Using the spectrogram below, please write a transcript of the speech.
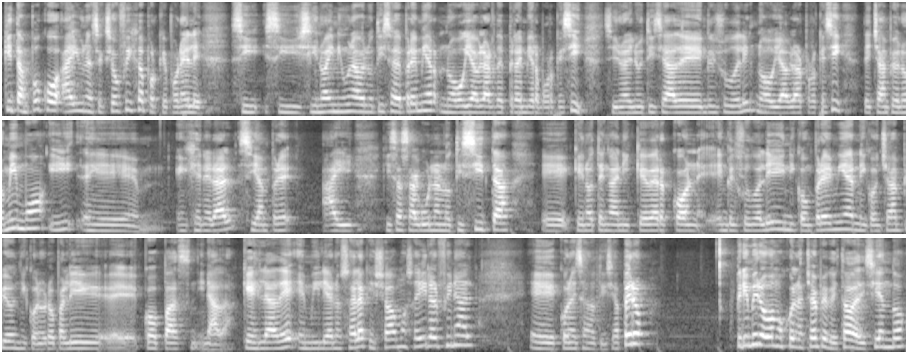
Que tampoco hay una sección fija, porque ponele, si, si, si no hay ninguna noticia de Premier, no voy a hablar de Premier porque sí. Si no hay noticia de English Football League, no voy a hablar porque sí. De Champions lo mismo y eh, en general siempre hay quizás alguna noticita eh, que no tenga ni que ver con English Football League, ni con Premier, ni con Champions, ni con Europa League, eh, Copas, ni nada. Que es la de Emiliano Sala, que ya vamos a ir al final eh, con esa noticia. Pero Primero vamos con la Champions que estaba diciendo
